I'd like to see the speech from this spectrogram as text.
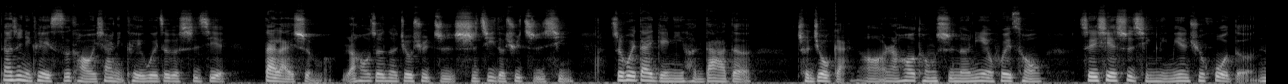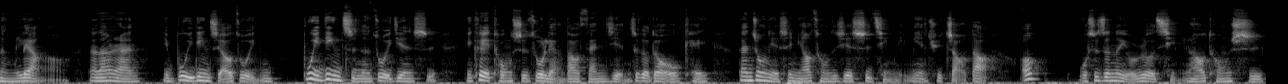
但是你可以思考一下，你可以为这个世界带来什么，然后真的就去执实际的去执行，这会带给你很大的成就感啊。然后同时呢，你也会从这些事情里面去获得能量啊。那当然，你不一定只要做，你不一定只能做一件事，你可以同时做两到三件，这个都 OK。但重点是你要从这些事情里面去找到，哦，我是真的有热情，然后同时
